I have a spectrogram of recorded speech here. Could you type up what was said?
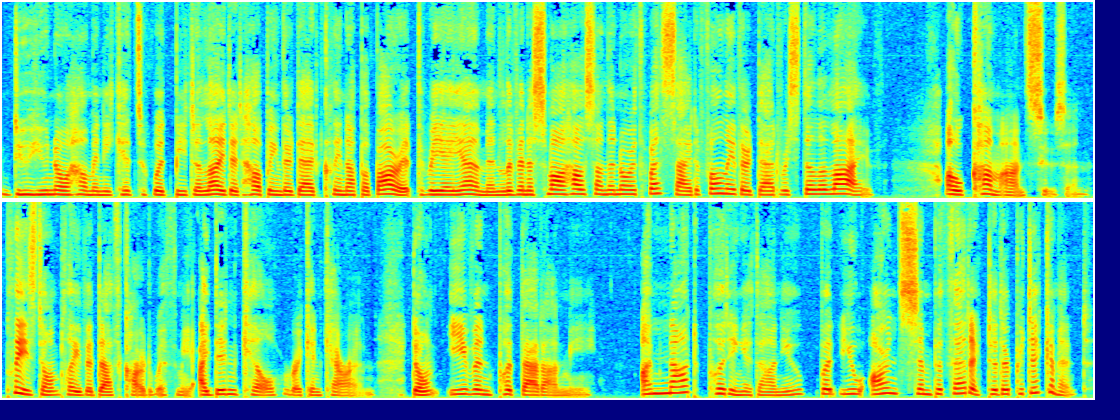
Do you know how many kids would be delighted helping their dad clean up a bar at 3 a.m. and live in a small house on the northwest side if only their dad were still alive? Oh, come on, Susan. Please don't play the death card with me. I didn't kill Rick and Carin. Don't even put that on me. I'm not putting it on you, but you aren't sympathetic to their predicament.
